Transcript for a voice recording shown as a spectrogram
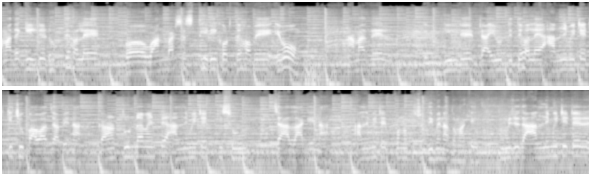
আমাদের গিল্ডে ঢুকতে হলে ওয়ান ভার্সেস থ্রি করতে হবে এবং আমাদের গিল্ডে ট্রাইউট দিতে হলে আনলিমিটেড কিছু পাওয়া যাবে না। কারণ টুর্নামেন্টে আনলিমিটেড কিছু চা লাগে না। আনলিমিটেড কোনো কিছু দিবে না তোমাকে। তুমি যদি আনলিমিটেডের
